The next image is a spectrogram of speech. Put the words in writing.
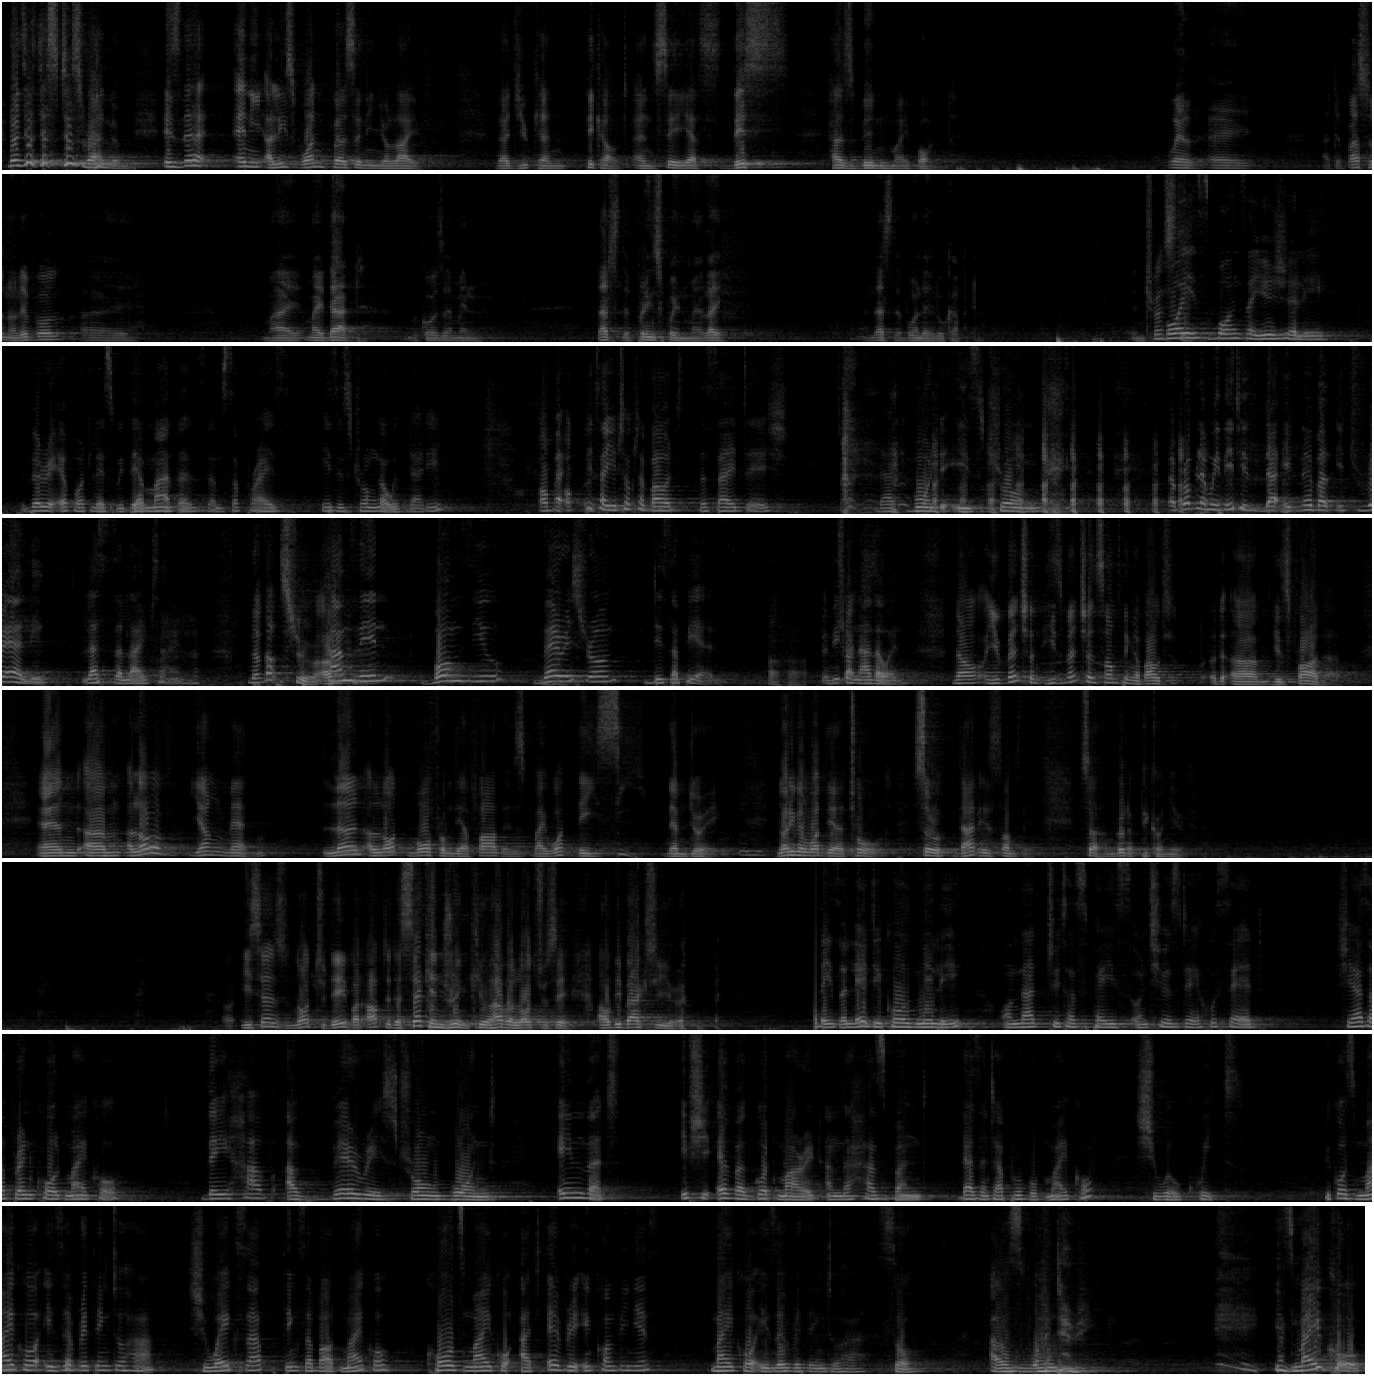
no, just, just, just random. Is there any, at least one person in your life that you can pick out and say, yes, this has been my bond? Well, uh, at a personal level, uh, my, my dad, because I mean, that's the principle in my life. And that's the bond I look up to. Interesting. Boys' bonds are usually very effortless with their mothers. I'm surprised he's stronger with daddy. Um, But um, Peter, you talked about the side dish. that bond is strong. the problem with it is that it never, it rarely lasts a lifetime. no, that's true. Um, Comes in, bombs you, very strong, disappears. uh-huh. Pick another one. Now, you've mentioned, he's mentioned something about uh, um, his father. And um, a lot of young men learn a lot more from their fathers by what they see them doing, not even what they are told. So that is something. So I'm going to pick on you. Uh, he says, not today, but after the second drink, you'll have a lot to say. I'll be back to you. There's a lady called Millie on that Twitter space on Tuesday who said she has a friend called Michael. They have a very strong bond in that if she ever got married and the husband doesn't approve of Michael, she will quit. Because Michael is everything to her. She wakes up, thinks about Michael, calls Michael at every inconvenience. Michael is everything to her. So I was wondering is Michael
